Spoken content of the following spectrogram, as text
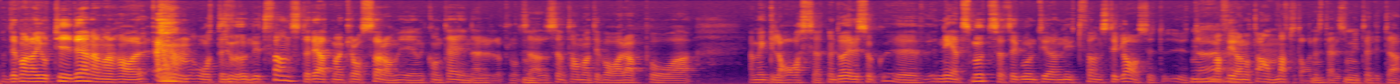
Det man har gjort tidigare när man har återvunnit fönster det är att man krossar dem i en container eller på något mm. sätt. Sen tar man tillvara på ja, men glaset. Men då är det så eh, nedsmutsat så det går inte att göra nytt fönsterglas. Ut, ut. Man får göra något annat av det istället som mm. inte är lite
